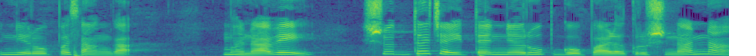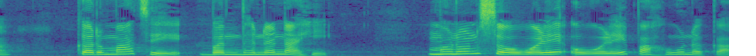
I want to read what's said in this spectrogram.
निरोप सांगा. म्हणावे शुद्ध चैतन्यरूप गोपाळकृष्णांना कर्माचे बंधन नाही. म्हणून सोवळे ओवळे पाहू नका.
